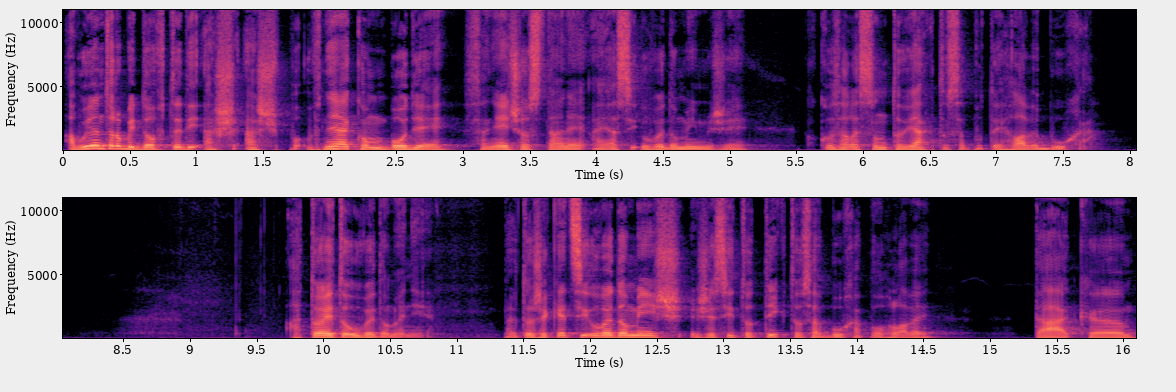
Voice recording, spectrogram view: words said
A budem to robiť dovtedy, až, až po, v nejakom bode sa niečo stane a ja si uvedomím, že kokos, ale som to jak, to sa po tej hlave búcha. A to je to uvedomenie. Pretože keď si uvedomíš, že si to ty, kto sa búcha po hlave, tak e,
